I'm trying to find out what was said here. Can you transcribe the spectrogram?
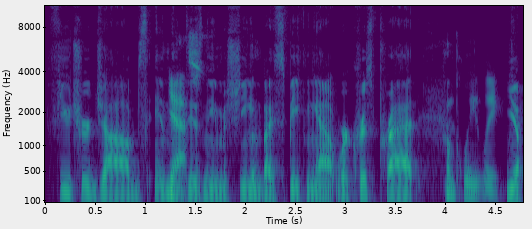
future jobs in Yes. the Disney machine by speaking out. Where Chris Pratt, completely you know,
